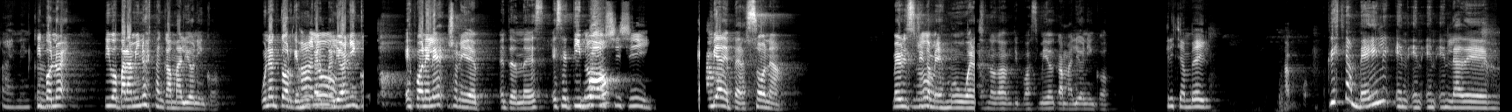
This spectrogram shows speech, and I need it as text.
Ay, me encanta. Tipo, no es- tipo, para mí no es tan camaleónico. Un actor que es muy Ah, no. camaleónico es ponerle Johnny Depp, ¿entendés? Ese tipo No, sí, sí. cambia de persona. Meryl Streep también es muy buena cam- tipo así medio camaleónico. Christian Bale. Christian Bale en, en- en- en la de,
